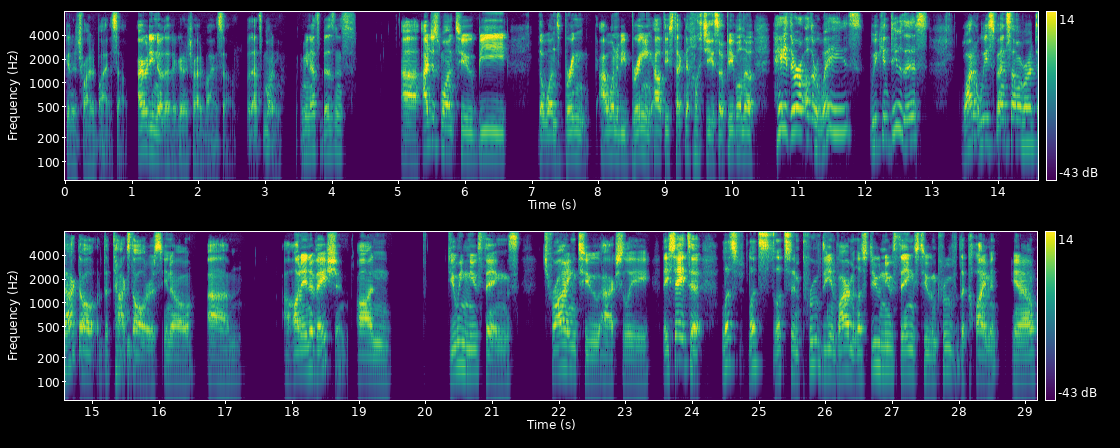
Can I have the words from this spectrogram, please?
going to try to buy us out. I already know that they're going to try to buy us out, but that's money. I mean, that's business. Uh, I just want to be the ones bring. I want to be bringing out these technologies so people know, hey, there are other ways we can do this. Why don't we spend some of our tax doll- the tax dollars, you know, um, on innovation, on doing new things, trying to actually they say to let's let's let's improve the environment let's do new things to improve the climate you know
